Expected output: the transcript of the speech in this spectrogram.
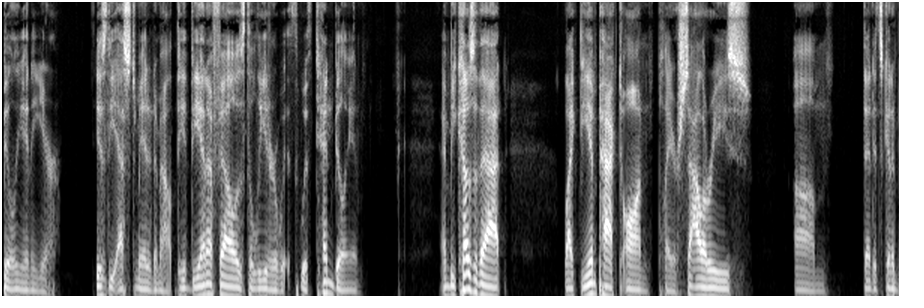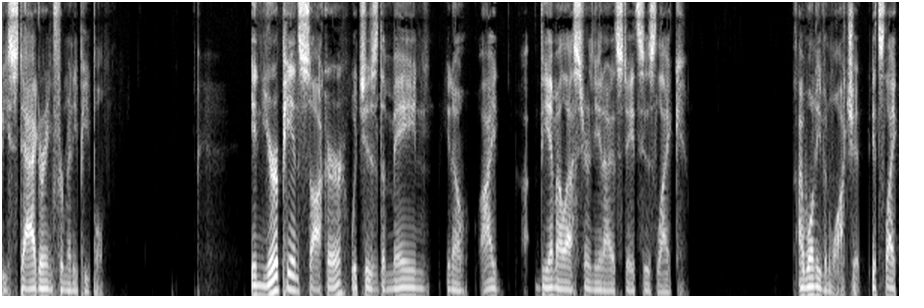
billion a year is the estimated amount. The the NFL is the leader with with 10 billion. And because of that, like the impact on player salaries, um, that it's going to be staggering for many people. In European soccer, which is the main, you know, I the MLS here in the United States is like I won't even watch it. It's like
